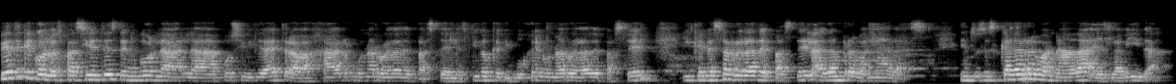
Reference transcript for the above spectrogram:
Fíjate que con los pacientes tengo la, posibilidad de trabajar una rueda de pastel. Les pido que dibujen una rueda de pastel y que en esa rueda de pastel hagan rebanadas. Entonces, cada rebanada es la vida.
